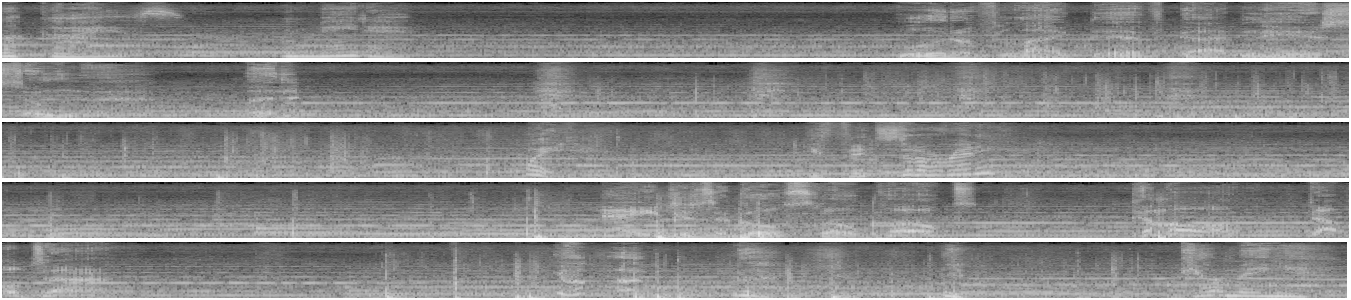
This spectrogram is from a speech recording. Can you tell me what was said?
Look, guys. We made it. Would have liked to have gotten here sooner, fixed it already? Ages ago, slowpokes. Come on, double time. Coming.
